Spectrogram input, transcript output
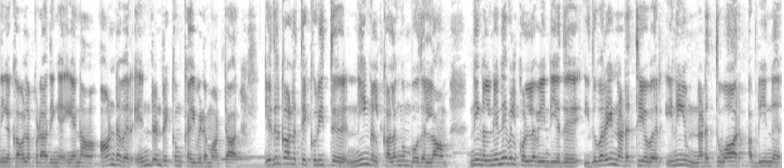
நீங்கள் கவலைப்படாதீங்க. ஏன்னா ஆண்டவர் என்றென்றைக்கும் கைவிட மாட்டார். எதிர்காலத்தை குறித்து நீங்கள் கலங்கும் போதெல்லாம் நீங்கள் நினைவில் கொள்ள வேண்டியது இதுவரை நடத்தியவர் இனியும் நடத்துவார் அப்படின்னு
